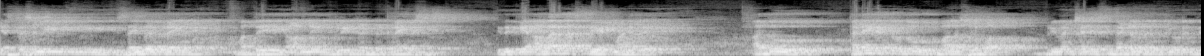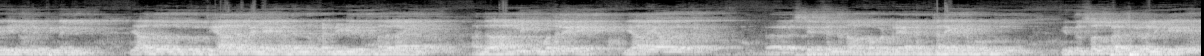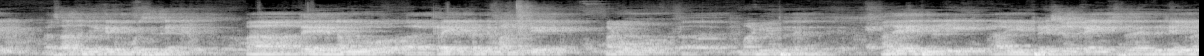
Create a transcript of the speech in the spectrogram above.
ಎಸ್ಪೆಷಲಿ ಸೈಬರ್ ಕ್ರೈಮ್ ಮತ್ತು ಈ ಆನ್ಲೈನ್ ರಿಲೇಟೆಡ್ ಕ್ರೈಮ್ಸ್, ಇದಕ್ಕೆ ಅವೇರ್ನೆಸ್ ಕ್ರಿಯೇಟ್ ಮಾಡಿದರೆ ಅದು ತಡೆಗಟ್ಟುವುದು ಭಾಳ ಸುಲಭ. Prevention is better than cure ಎಂದು ಹೇಳುವ ರೀತಿಯಲ್ಲಿ ಯಾವುದೋ ಒಂದು ಕೃತಿ ಆದ ಮೇಲೆ ಅದನ್ನು ಕಂಡುಹಿಡಿಯೋದಕ್ಕೆ ಬದಲಾಗಿ ಅದು ಆಗಲಿಕ್ಕೆ ಮೊದಲೇ ಯಾವ ಯಾವ ಸ್ಟೆಪ್ಸನ್ನು ನಾವು ತಗೊಂಡ್ರೆ ಅದನ್ನು ತಡೆಗಟ್ಟಬಹುದು ಎಂದು ಸ್ವಲ್ಪ ತಿಳುವಳಿಕೆ ಸಾರ್ವಜನಿಕರಿಗೆ ಮೂಡಿಸಿದರೆ ಮತ್ತೆ ನಮಗೂ ಕ್ರೈಮ್ ಕಡಿಮೆ ಮಾಡಲಿಕ್ಕೆ ಆ, ಮಾಡಿರುತ್ತದೆ. ಅದೇ ರೀತಿಯಲ್ಲಿ ಈ ಟ್ರೆಡಿಷನಲ್ ಕ್ರೈಮ್ಸ್ ಎಂದು ಹೇಳುವ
